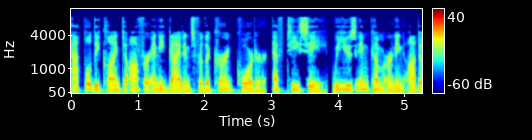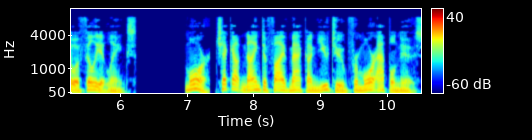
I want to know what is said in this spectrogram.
Apple declined to offer any guidance for the current quarter. FTC, we use income earning auto affiliate links. More, check out 9 to 5 Mac on YouTube for more Apple news.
